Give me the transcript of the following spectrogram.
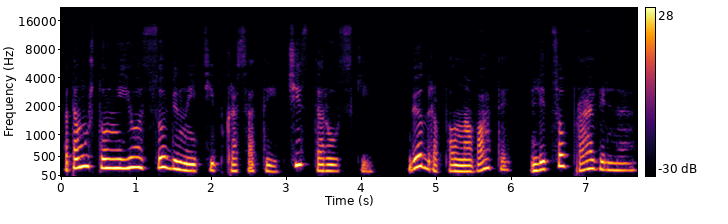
потому что у нее особенный тип красоты, чисто русский. Бедра полноваты, лицо правильное,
